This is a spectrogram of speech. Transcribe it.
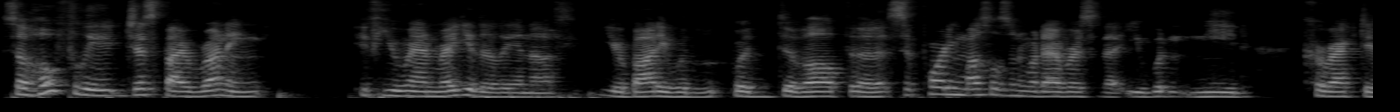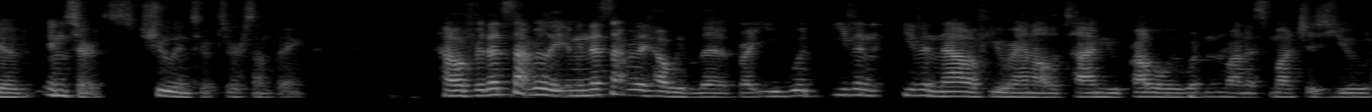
So hopefully, just by running, if you ran regularly enough, your body would would develop the supporting muscles and whatever, so that you wouldn't need corrective inserts, shoe inserts or something. However, that's not really, I mean, that's not really how we live, right? You would even even now, if you ran all the time, you probably wouldn't run as much as you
